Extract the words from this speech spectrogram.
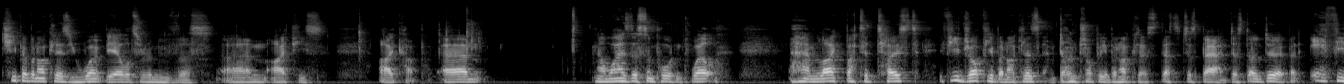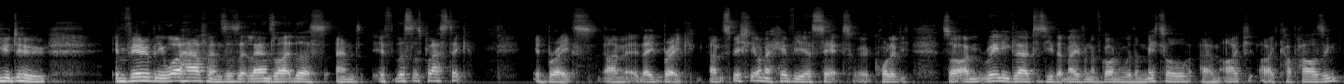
Cheaper binoculars, you won't be able to remove this um, eyepiece, eye cup. Um, now, why is this important? Well, um, like buttered toast, if you drop your binoculars, and don't drop your binoculars, that's just bad, just don't do it. But if you do, invariably what happens is it lands like this. And if this is plastic, it breaks. Um, they break, um, especially on a heavier set uh, quality. So I'm really glad to see that Maven have gone with a metal um, eye, eye cup housing.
